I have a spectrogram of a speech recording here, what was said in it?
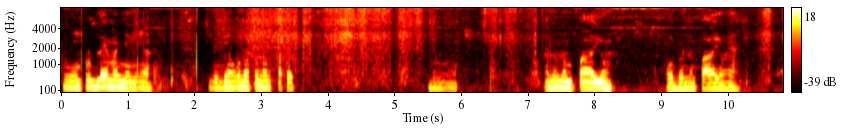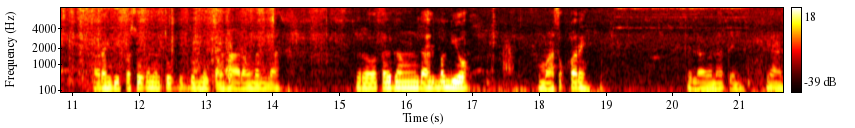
So, ang problema niyan yan. Lagyan ko na to ng takip. Hmm. Ano ng payong. Cover ng payong yan. Para hindi pasukan ng tubig doon. May pangharang man lang. Pero talagang dahil bagyo, pumasok pa rin kailangan natin. Yan.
